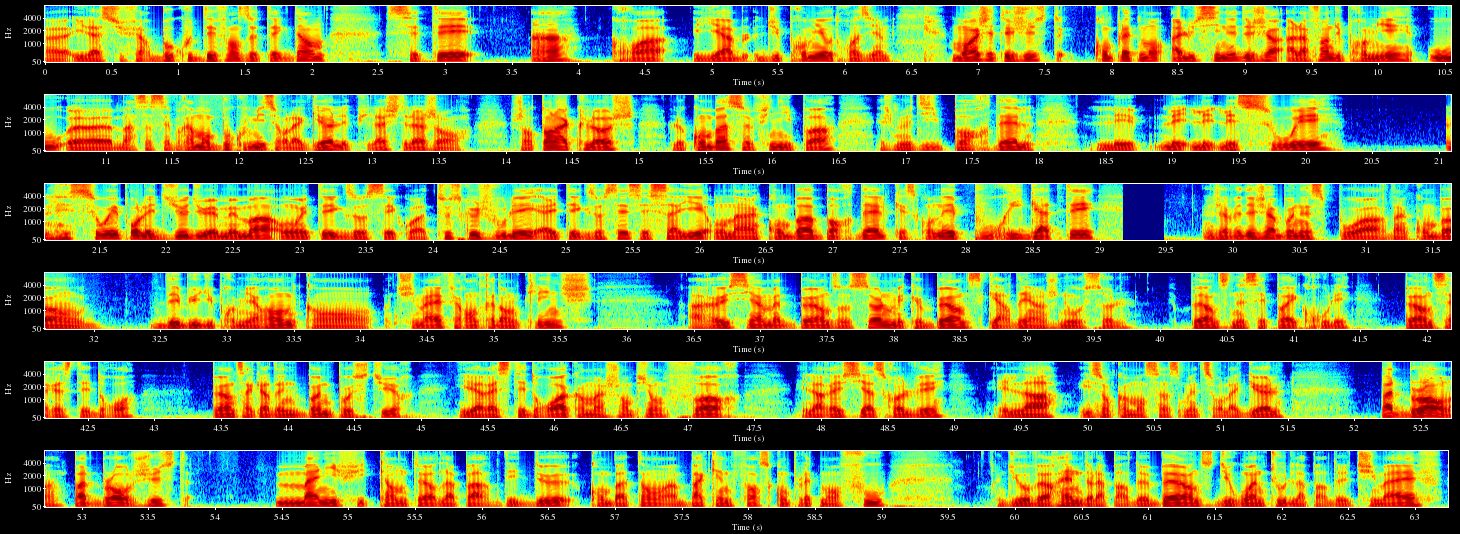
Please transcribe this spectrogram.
Euh, il a su faire beaucoup de défense de takedown. C'était incroyable du premier au troisième. Moi, j'étais juste complètement halluciné déjà à la fin du premier où euh, ben, ça s'est vraiment beaucoup mis sur la gueule et puis là j'étais là genre j'entends la cloche le combat se finit pas et je me dis bordel les, les, les, souhaits les souhaits pour les dieux du MMA ont été exaucés quoi tout ce que je voulais a été exaucé c'est ça y est on a un combat bordel qu'est-ce qu'on est pourri gâté j'avais déjà bon espoir d'un combat au début du premier round quand Chimaev est rentré dans le clinch a réussi à mettre Burns au sol, mais que Burns gardait un genou au sol. Burns ne s'est pas écroulé. Burns est resté droit. Burns a gardé une bonne posture. Il est resté droit comme un champion fort. Il a réussi à se relever. Et là, ils ont commencé à se mettre sur la gueule. Pas de brawl, hein, pas de brawl, juste magnifique counter de la part des deux combattants, un back and force complètement fou, du overhand de la part de Burns, du one-two de la part de Chimaev.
